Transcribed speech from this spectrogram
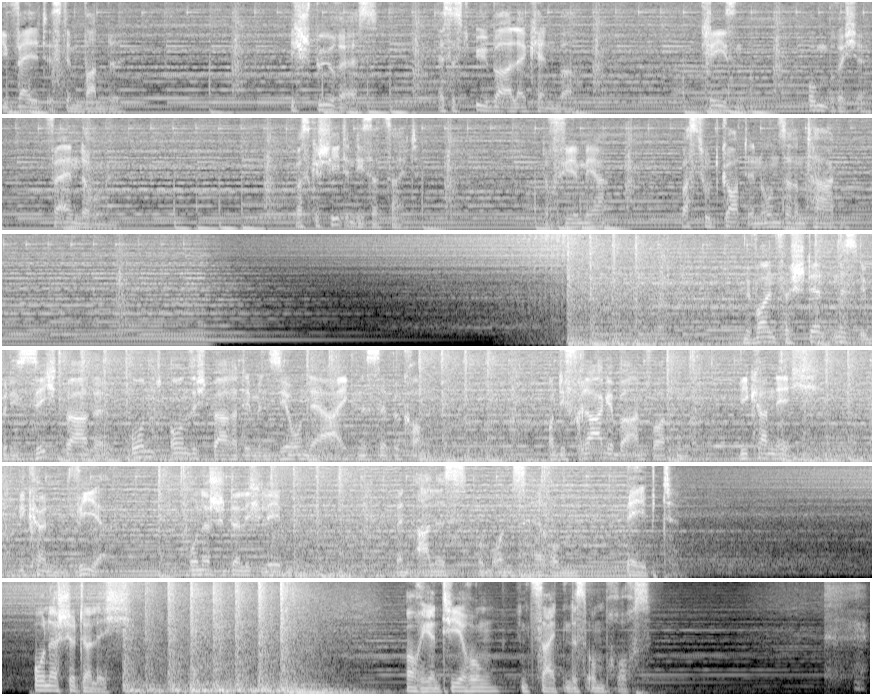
Die Welt ist im Wandel. Ich spüre es. Es ist überall erkennbar. Krisen, Umbrüche, Veränderungen. Was geschieht in dieser Zeit? Doch vielmehr, was tut Gott in unseren Tagen? Wir wollen Verständnis über die sichtbare und unsichtbare Dimension der Ereignisse bekommen. Und die Frage beantworten, wie kann ich, wie können wir unerschütterlich leben, wenn alles um uns herum bebt. Unerschütterlich. Orientierung in Zeiten des Umbruchs.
